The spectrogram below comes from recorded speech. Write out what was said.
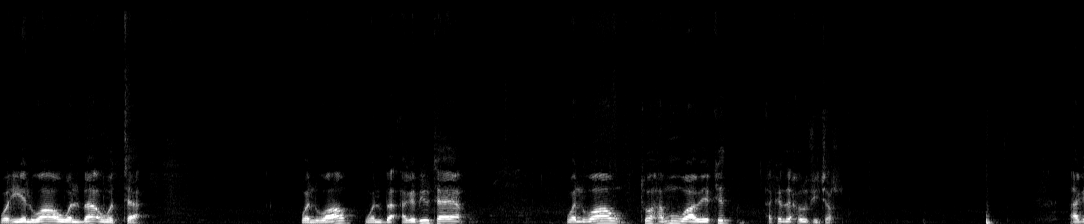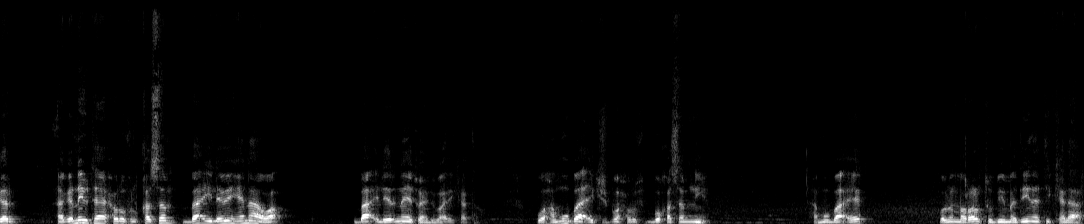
وهي الواو والباء والتاء. والواو والباء. أقبيو تاء والواو توهموا واويكت أكد حروف جر أجر أجر نيوتا حروف القسم باء لوي هناوا باء لرنية توين دوباري كاتا وهمو باء يشبه حروف بو قسم نية همو باء بقول مررت بمدينة كلار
